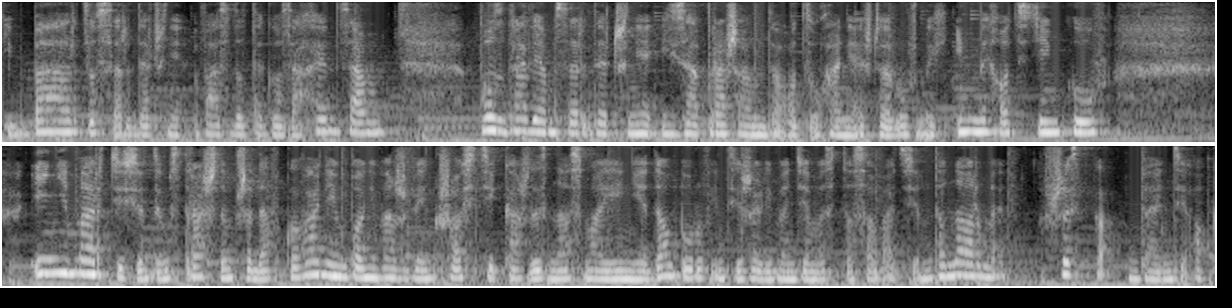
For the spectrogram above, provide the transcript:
i bardzo serdecznie Was do tego zachęcam. Pozdrawiam serdecznie i zapraszam do odsłuchania jeszcze różnych innych odcinków. I nie martwcie się tym strasznym przedawkowaniem, ponieważ w większości każdy z nas ma jej niedobór, więc jeżeli będziemy stosować się do normy, wszystko będzie ok.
